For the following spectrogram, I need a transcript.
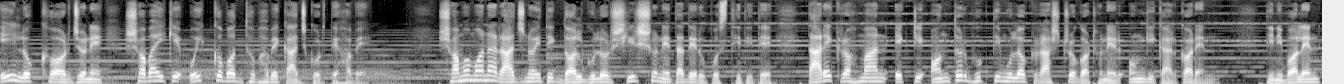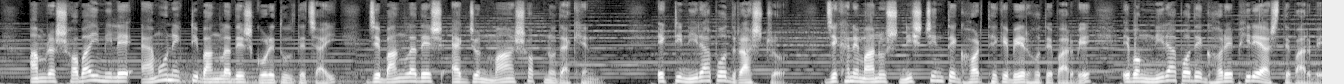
এই লক্ষ্য অর্জনে সবাইকে ঐক্যবদ্ধভাবে কাজ করতে হবে। সমমনা রাজনৈতিক দলগুলোর শীর্ষ নেতাদের উপস্থিতিতে তারেক রহমান একটি অন্তর্ভুক্তিমূলক রাষ্ট্র গঠনের অঙ্গীকার করেন। তিনি বলেন, আমরা সবাই মিলে এমন একটি বাংলাদেশ গড়ে তুলতে চাই, যে বাংলাদেশ একজন মা স্বপ্ন দেখেন। একটি নিরাপদ রাষ্ট্র, যেখানে মানুষ নিশ্চিন্তে ঘর থেকে বের হতে পারবে এবং নিরাপদে ঘরে ফিরে আসতে পারবে।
